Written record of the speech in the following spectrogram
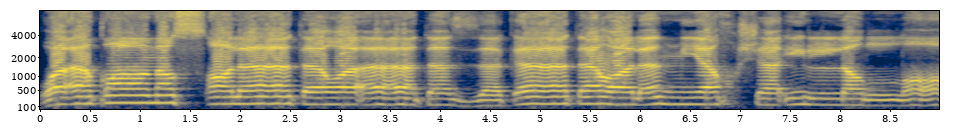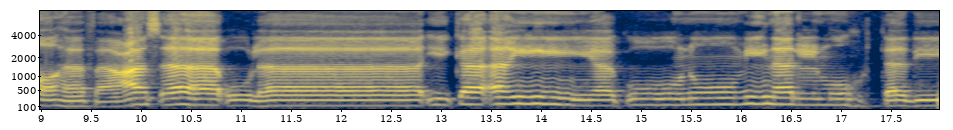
وأقام الصلاة وآتى الزكاة ولم يخش إلا الله فعسى أولئك أن يكونوا من المهتدين.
